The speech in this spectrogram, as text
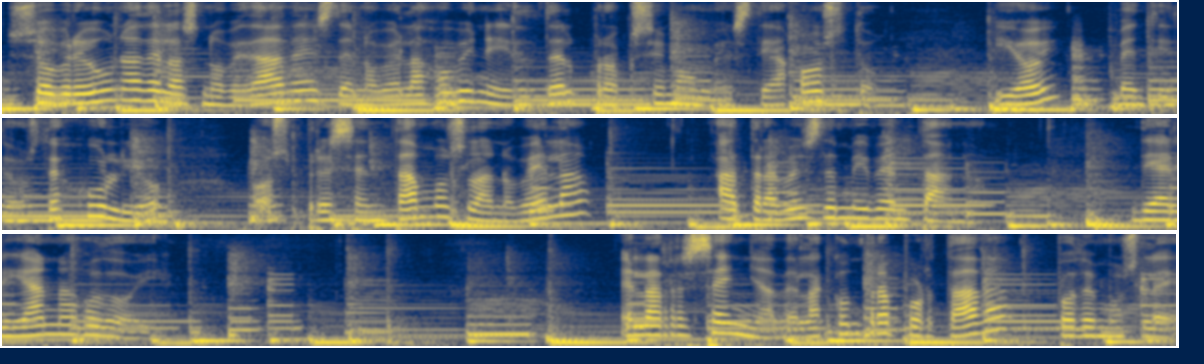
sobre una de las novedades de novela juvenil del próximo mes de agosto. Y hoy, 22 de julio, os presentamos la novela A través de mi ventana, de Ariana Godoy. En la reseña de la contraportada podemos leer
